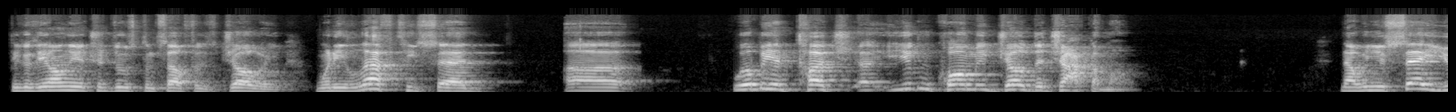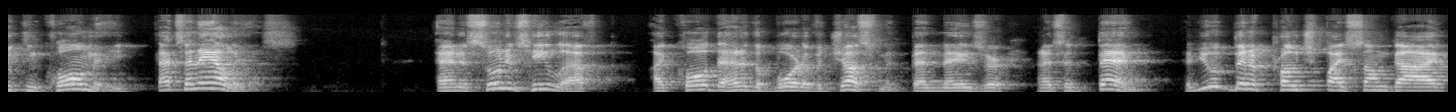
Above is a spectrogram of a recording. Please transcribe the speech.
because he only introduced himself as Joey, when he left, he said, uh, "We'll be in touch. Uh, you can call me Joe DiGiacomo." Now, when you say you can call me, that's an alias. And as soon as he left, I called the head of the board of adjustment, Ben Mazer, and I said, Ben, have you been approached by some guy?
